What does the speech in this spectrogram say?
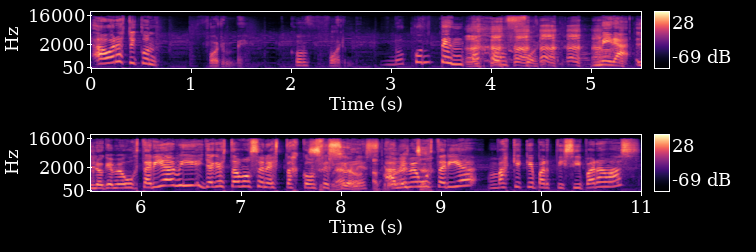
Ahora estoy conforme. Conforme. No contenta, conforme. Mira, lo que me gustaría a mí, ya que estamos en estas confesiones, claro, a mí me gustaría más que que participara más,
